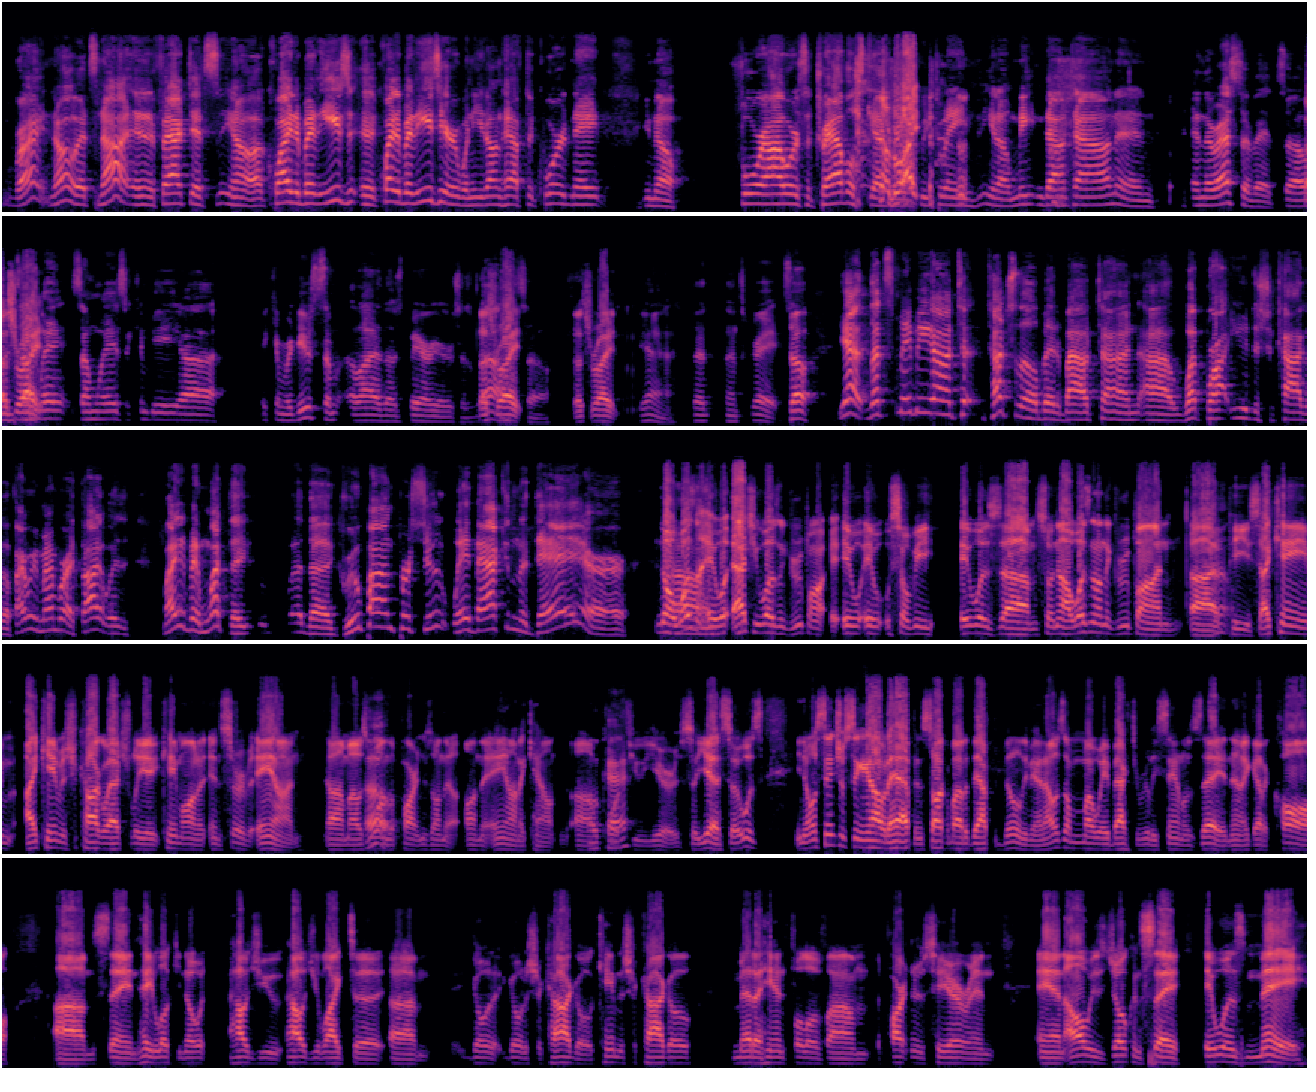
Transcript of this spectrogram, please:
Right. No, it's not. And in fact, it's, you know, quite a bit easy, uh, quite a bit easier when you don't have to coordinate, you know, four hours of travel schedule right. between, you know, meeting downtown and, and the rest of it. So that's right. Some, way, some ways it can be, uh, it can reduce some, a lot of those barriers as well. That's right. So that's right. Yeah, that, that's great. So yeah, let's maybe uh, t- touch a little bit about on uh, what brought you to Chicago. If I remember, I thought it was might have been what the the Groupon pursuit way back in the day, or no, it wasn't. Um, it actually wasn't Groupon. It, it, it so we it was um, so no, I wasn't on the Groupon uh, oh. piece. I came I came to Chicago actually. It came on and served Aon. Um, I was oh. one of the oh. partners on the on the Aon account um, okay. for a few years. So yeah, so it was you know it's interesting how it happens. Talk about adaptability, man. I was on my way back to really San Jose, and then I got a call um, saying, "Hey, look, you know what? How'd you how'd you like to um, go to go to Chicago. Came to Chicago, met a handful of um, the partners here, and and I always joke and say it was May,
